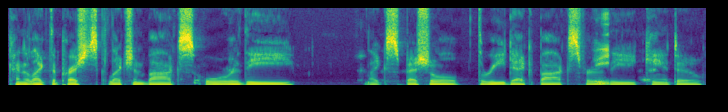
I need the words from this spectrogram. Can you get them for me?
kind of like the Precious Collection box or the like special three deck box for the Kanto.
